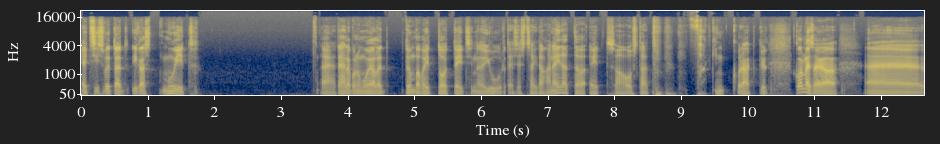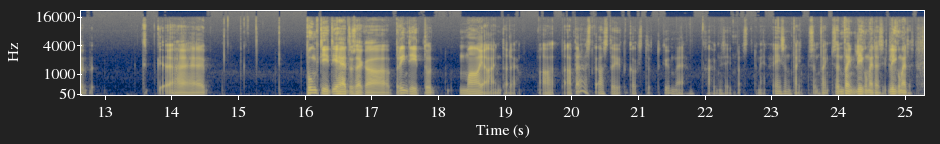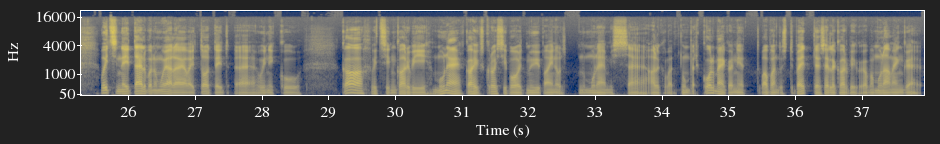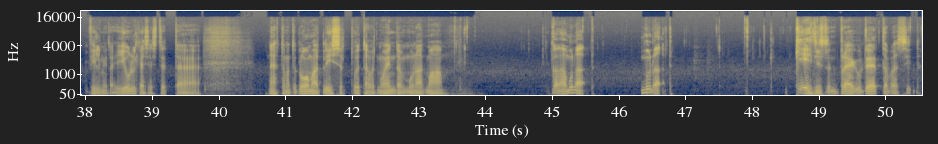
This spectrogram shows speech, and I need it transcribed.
et siis võtad igast muid äh, tähelepanu mujale tõmbavaid tooteid sinna juurde, sest sa ei taha näidata, et sa ostad fucking kurat küll, kolmesaja äh, äh, punkti tihedusega prinditud maaja endale. aga pärast aastaid kaks tuhat kümme, kahekümne seitsme aastane mees, ei, see on fine, see on fine, see on fine, liigume edasi, liigume edasi. võtsin neid tähelepanu mujale ajavaid tooteid äh, hunniku ka, võtsin karbi mune, kahjuks Krossi pood müüb ainult mune, mis äh, algavad number kolmega, nii et vabandust juba ette, selle karbiga ma munamänge filmida ei julge, sest et äh, nähtamatud loomad lihtsalt võtavad mu enda munad maha. kanamunad, munad. geenius on praegu töötamas siin.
